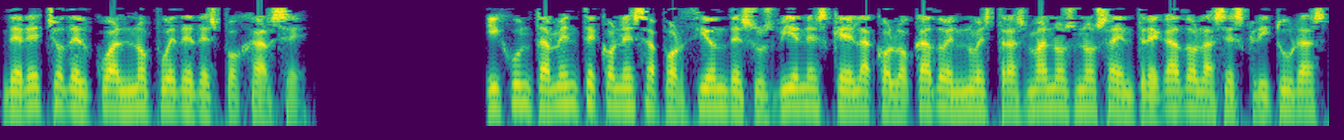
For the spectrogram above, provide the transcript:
derecho del cual no puede despojarse. Y juntamente con esa porción de sus bienes que Él ha colocado en nuestras manos nos ha entregado las escrituras,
